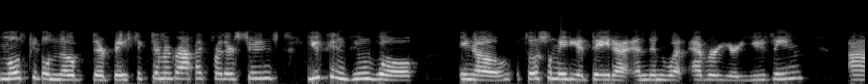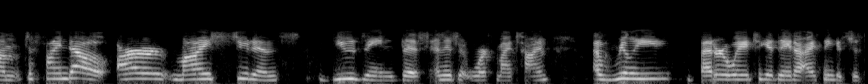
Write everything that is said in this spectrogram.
most people know their basic demographic for their students. You can Google, you know, social media data and then whatever you're using um, to find out, are my students using this and is it worth my time? a really better way to get data, I think, is just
